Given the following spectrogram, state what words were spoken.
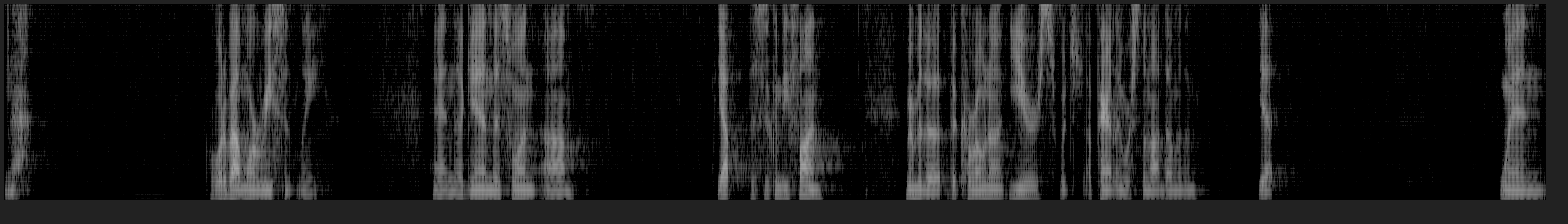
Nah. Or what about more recently? And again, this one, um, yep, this is going to be fun. Remember the, the corona years, which apparently we're still not done with them yet? When,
